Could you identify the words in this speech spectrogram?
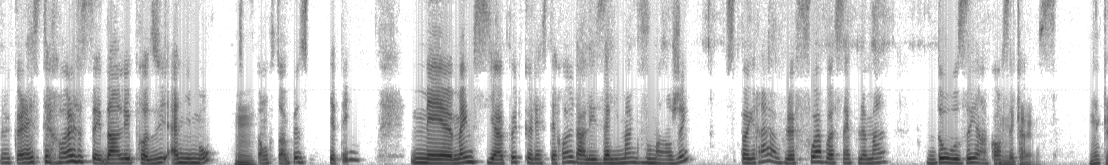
Le cholestérol, c'est dans les produits animaux. Mm. Donc, c'est un peu du marketing. Mais euh, même s'il y a un peu de cholestérol dans les aliments que vous mangez, c'est pas grave. Le foie va simplement doser en conséquence. OK.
